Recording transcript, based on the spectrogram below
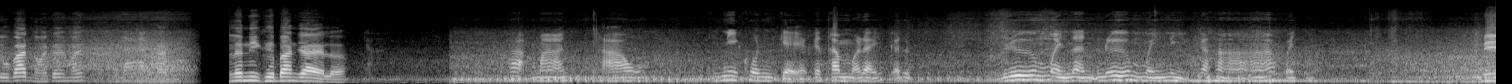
ดูบ้านหน่อยได้ไหมได้แล้วนี่คือบ้านยายเหรอพระมาเช้าที่นี่คนแก่ก็ทำอะไรก็ลืมไม่นั่นลืมไม่นี่ก็หาไป มี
